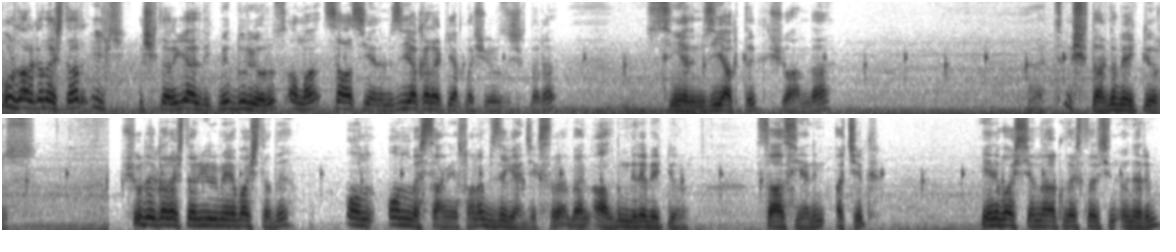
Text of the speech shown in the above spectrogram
Burada arkadaşlar ilk ışıkları geldik mi duruyoruz ama sağ sinyalimizi yakarak yaklaşıyoruz ışıklara. Sinyalimizi yaktık şu anda. Evet ışıklarda bekliyoruz. Şurada arkadaşlar yürümeye başladı. 10-15 saniye sonra bize gelecek sıra. Ben aldım bire bekliyorum. Sağ sinyalim açık. Yeni başlayan arkadaşlar için önerim.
